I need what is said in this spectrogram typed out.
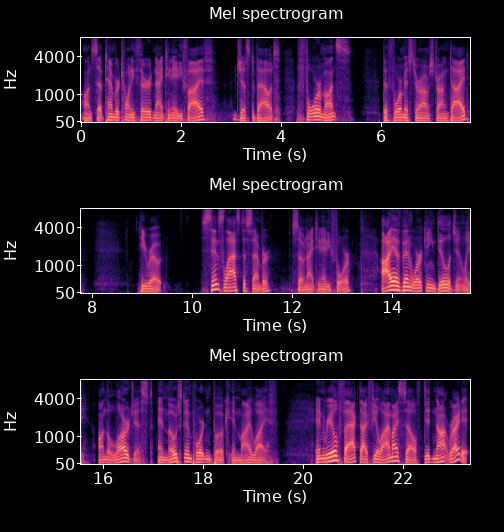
On September 23rd, 1985, just about four months before Mr. Armstrong died, he wrote, Since last December, so 1984, I have been working diligently on the largest and most important book in my life. In real fact, I feel I myself did not write it.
